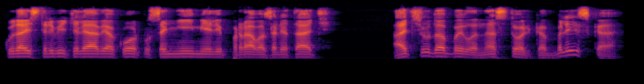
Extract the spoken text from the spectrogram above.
куда истребители авиакорпуса не имели права залетать, отсюда было настолько близко,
